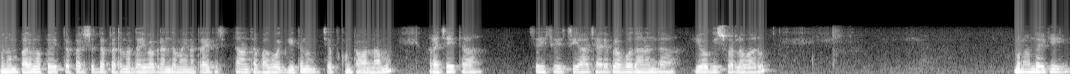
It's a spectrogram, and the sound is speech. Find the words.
మనం పరమ పవిత్ర పరిశుద్ధ ప్రథమ దైవ గ్రంథమైన త్రైత సిద్ధాంత భగవద్గీతను చెప్పుకుంటా ఉన్నాము. రచయిత శ్రీ శ్రీ శ్రీ ఆచార్య ప్రబోధానంద యోగీశ్వర్ల వారు మనందరికీ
